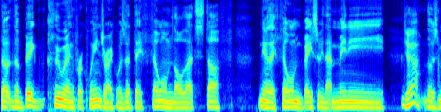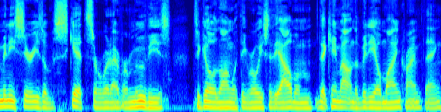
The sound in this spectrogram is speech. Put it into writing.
the the big clue in for Queensryche was that they filmed all that stuff. You know, they filmed basically that mini Yeah. those mini series of skits or whatever movies to go along with the release of the album that came out in the video Mind Crime thing.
